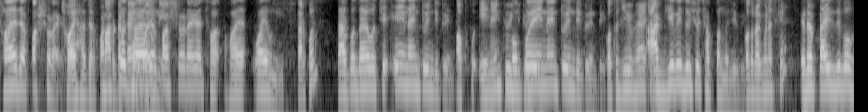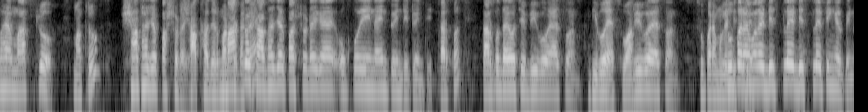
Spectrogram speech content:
ছয় হাজার পাঁচশো টাকা। ছয় হাজার পাঁচশো মাত্র টাকায় ছয় হাজার পাঁচশো টাকা ওয়াই উনিশ তারপর? তারপর দেখা হচ্ছে A nine twenty twenty Oppo A nine twenty Oppo A nine twenty twenty কত জিবি ভাই এটা? আট জিবি দুইশো ছাপ্পান্ন জিবি কত রাখবেন আজকে? এটার প্রাইস দিব ভাই মাত্র মাত্র? সাত হাজার পাঁচশো টাকা। সাত হাজার পাঁচশো মাত্র সাত হাজার পাঁচশো টাকায় Oppo A nine twenty twenty তারপর? তারপর দেখা হচ্ছে Vivo S one Vivo S one Vivo S one super AMOLED super AMOLED display display fingerprint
